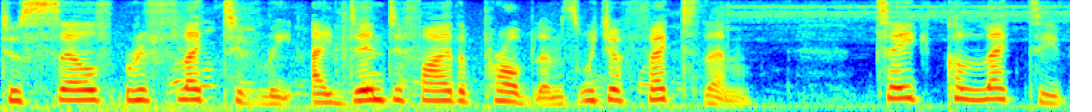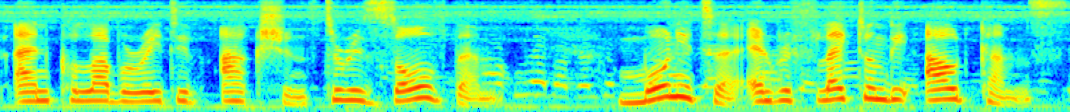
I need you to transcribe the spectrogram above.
to self-reflectively identify the problems which affect them, take collective and collaborative actions to resolve them, monitor and reflect on the outcomes,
